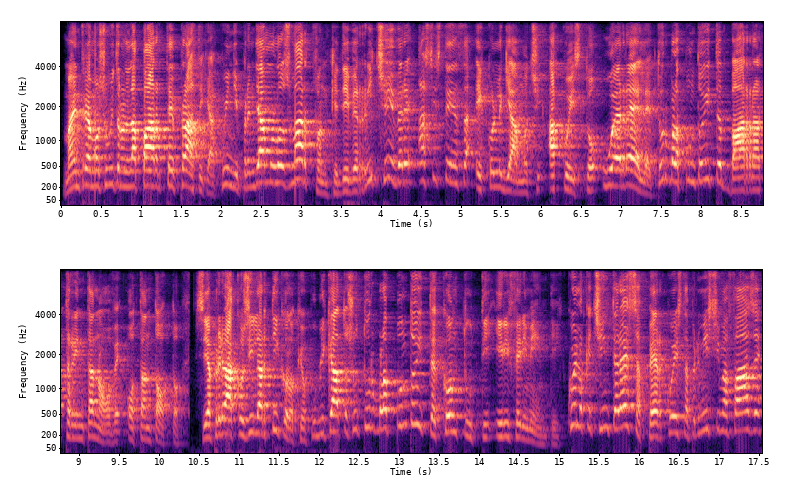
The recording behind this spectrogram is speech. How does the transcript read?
Ma entriamo subito nella parte pratica, quindi prendiamo lo smartphone che deve ricevere assistenza e colleghiamoci a questo URL turbola.it barra 3988. Si aprirà così l'articolo che ho pubblicato su turbola.it con tutti i riferimenti. Quello che ci interessa per questa primissima fase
